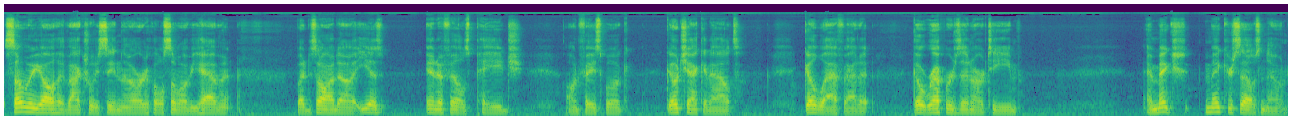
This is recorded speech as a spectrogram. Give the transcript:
some of y'all have actually seen the article, some of you haven't, but it's on uh, ES NFL's page on Facebook. Go check it out. Go laugh at it. Go represent our team, and make make yourselves known.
